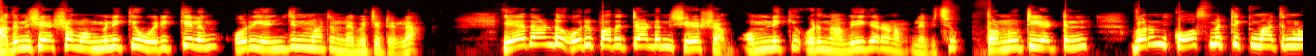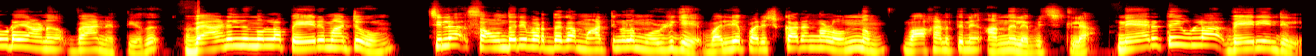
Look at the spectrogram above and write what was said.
അതിനുശേഷം ഒമ്മിനിക്ക് ഒരിക്കലും ഒരു എഞ്ചിൻ മാറ്റം ലഭിച്ചിട്ടില്ല. ഏതാണ്ട് ഒരു പതിറ്റാണ്ടിന് ശേഷം ഒമ്നിക്ക് ഒരു നവീകരണം ലഭിച്ചു. തൊണ്ണൂറ്റിയെട്ടിൽ വെറും കോസ്മെറ്റിക് മാറ്റങ്ങളോടെയാണ് വാൻ എത്തിയത്. വാനിൽ നിന്നുള്ള പേരുമാറ്റവും ചില സൗന്ദര്യവർദ്ധക മാറ്റങ്ങളും ഒഴികെ വലിയ പരിഷ്കാരങ്ങളൊന്നും വാഹനത്തിന് അന്ന് ലഭിച്ചിട്ടില്ല. നേരത്തെയുള്ള വേരിയന്റിൽ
